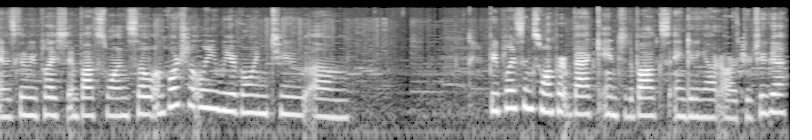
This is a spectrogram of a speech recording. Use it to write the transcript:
And it's going to be placed in box one. So, unfortunately, we are going to um, be placing Swampert back into the box and getting out our Tirtouga,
